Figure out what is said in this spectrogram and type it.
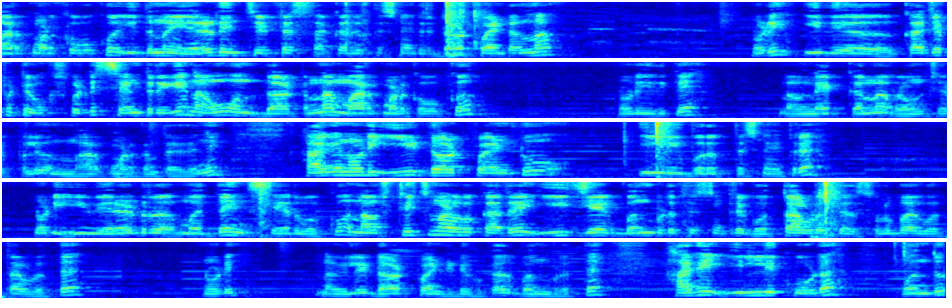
ಮಾರ್ಕ್ ಮಾಡ್ಕೋಬೇಕು. ಇದನ್ನ ಎರಡು ಇಂಚ್ ಇಟ್ಟರೆ ಸಾಕಾಗುತ್ತೆ ಸ್ನೇಹಿತರೆ ಡಾಟ್ ಪಾಯಿಂಟ್ ಅನ್ನ. ನೋಡಿ, ಇದು ಕಾಜಾಪಟ್ಟಿ ಉಕ್ಸ್ಪಟ್ಟಿ ಸೆಂಟ್ರಿಗೆ ನಾವು ಒಂದು ಡಾಟ್ ಅನ್ನ ಮಾರ್ಕ್ ಮಾಡ್ಕೋಬೇಕು. ನೋಡಿ, ಇದಕ್ಕೆ ನಾವು ನೆಕ್ ಅನ್ನ ರೌಂಡ್ ಶೇಪಲ್ಲಿ ಒಂದು ಮಾರ್ಕ್ ಮಾಡ್ಕೊತಾ ಇದ್ದೀನಿ. ಹಾಗೆ ನೋಡಿ, ಈ ಡಾಟ್ ಪಾಯಿಂಟು ಇಲ್ಲಿ ಬರುತ್ತೆ ಸ್ನೇಹಿತರೆ. ನೋಡಿ, ಇವೆರಡರ ಮಧ್ಯೆ ಹಿಂಗೆ ಸೇರ್ಬೇಕು. ನಾವು ಸ್ಟಿಚ್ ಮಾಡ್ಬೇಕಾದ್ರೆ ಈಸಿಯಾಗಿ ಬಂದ್ಬಿಡುತ್ತೆ ಸ್ನೇಹಿತರೆ. ಗೊತ್ತಾಗ್ಬಿಡುತ್ತೆ ಸುಲಭವಾಗಿ ಗೊತ್ತಾಗ್ಬಿಡುತ್ತೆ. ನೋಡಿ, ನಾವು ಇಲ್ಲಿ ಡಾಟ್ ಪಾಯಿಂಟ್ ಇಡಬೇಕಾದ್ರೆ ಬಂದ್ಬಿಡುತ್ತೆ. ಹಾಗೆ ಇಲ್ಲಿ ಕೂಡ ಒಂದು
